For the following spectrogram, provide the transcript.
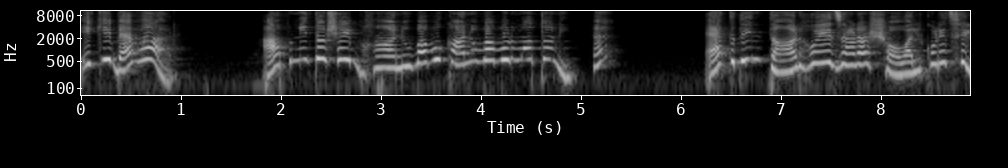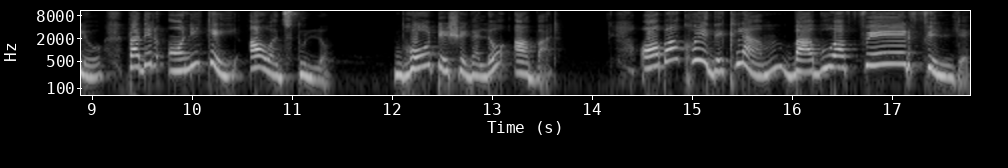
এ কি ব্যবহার? আপনি তো সেই ভানুবাবু কানুবাবুর মতনই হ্যাঁ একদিন তাঁর হয়ে যারা সওয়াল করেছিল, তাদের অনেকেই আওয়াজ তুলল। ভোট এসে গেল আবার। অবাক হয়ে দেখলাম বাবুয়া ফের ফিল্ডে।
